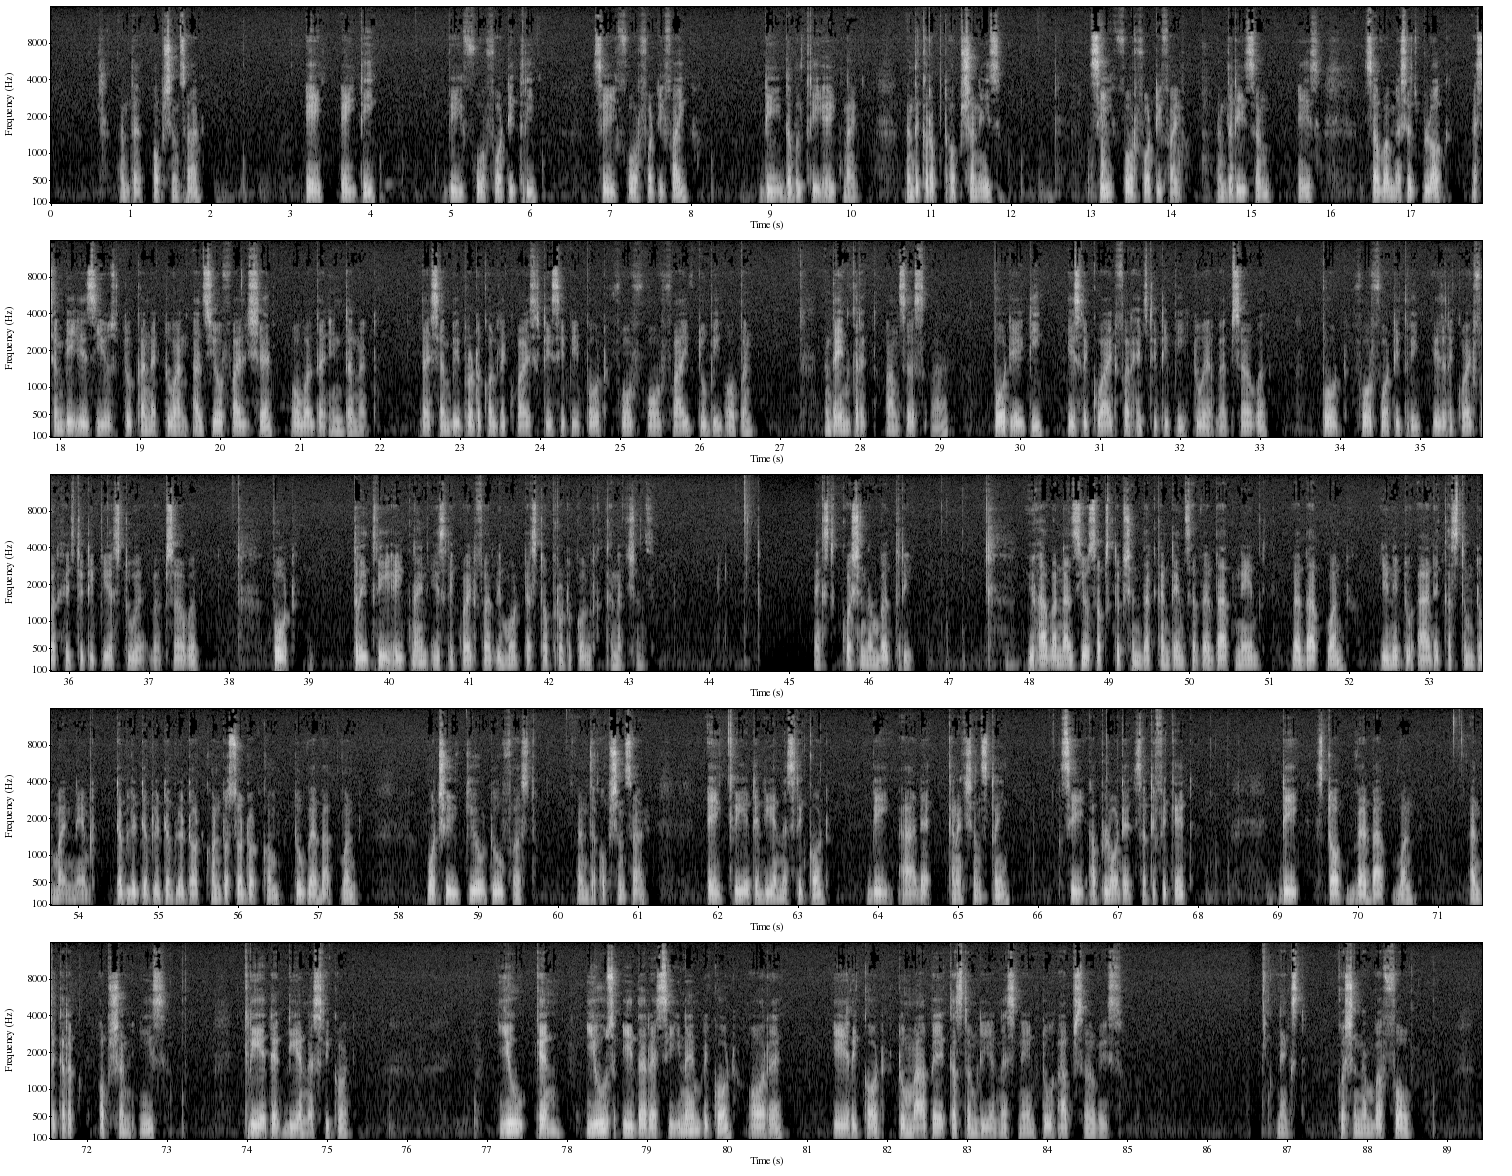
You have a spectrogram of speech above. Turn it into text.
And the options are A 80, B 443, C 445, D 3389. And the correct option is C 445. And the reason is server message block SMB is used to connect to an Azure file share over the internet. The SMB protocol requires TCP port 445 to be open. And the incorrect answers are port 80 is required for HTTP to a web server. Port 443 is required for HTTPS to a web server. Port 3389 is required for remote desktop protocol connections. Next, question number 3. You have an Azure subscription that contains a web app named WebApp1 you need to add a custom domain named www.contoso.com to webapp1. What should you do first? And the options are A. Create a DNS record B. Add a connection string C. Upload a certificate D. Stop webapp1 and the correct option is create a DNS record. You can use either a CNAME record or a a record to map a custom DNS name to app service. Next, question number 4.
